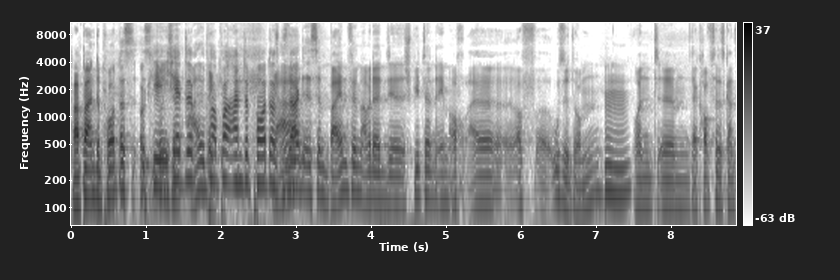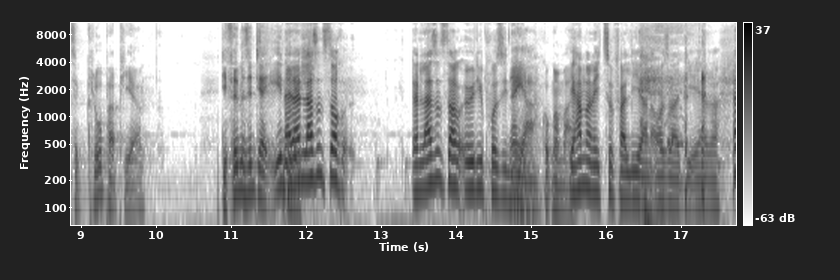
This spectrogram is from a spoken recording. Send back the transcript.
Papa Ante Portas ist Okay, ich hätte. Papa Ante Portas ja, gesagt. der ist in beiden Filmen, aber der, der spielt dann eben auch äh, auf äh, Usedom. Mhm. Und ähm, da kauft er das ganze Klopapier. Die Filme sind ja ähnlich. Na, dann lass uns doch, dann lass uns doch Ödipussy nehmen. Naja, gucken wir mal. Wir haben noch nichts zu verlieren, außer die Ehre.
